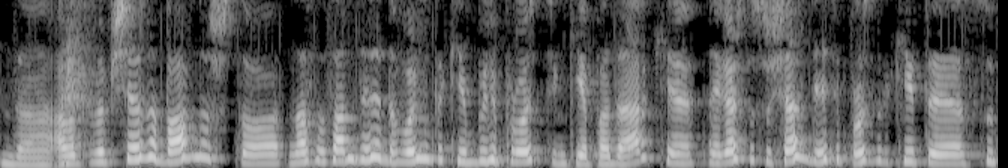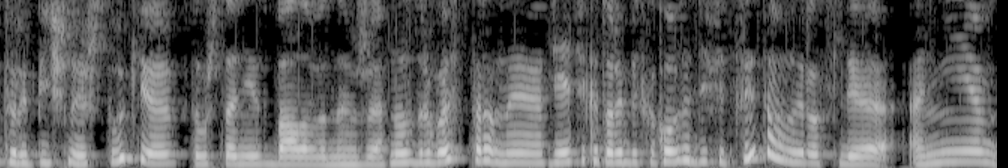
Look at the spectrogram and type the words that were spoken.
Да, а вот вообще забавно, что у нас на самом деле довольно такие были простенькие подарки. Мне кажется, что сейчас дети просто какие-то супер эпичные штуки, потому что они избалованы уже. Но с другой стороны, дети, которые без какого-то дефицита выросли, они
